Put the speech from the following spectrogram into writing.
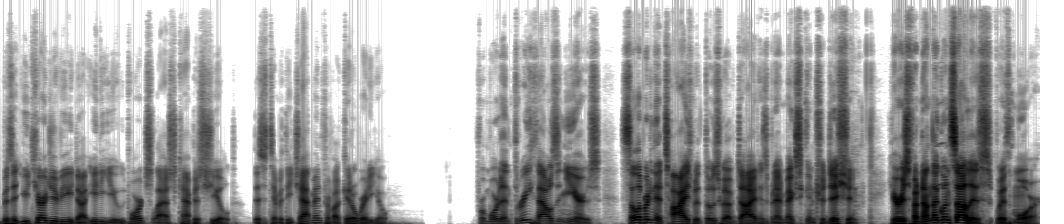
visit utrgv.edu forward slash Campus Shield. This is Timothy Chapman for Vaquero Radio. For more than 3,000 years, celebrating the ties with those who have died has been a Mexican tradition. Here is Fernanda Gonzalez with more.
